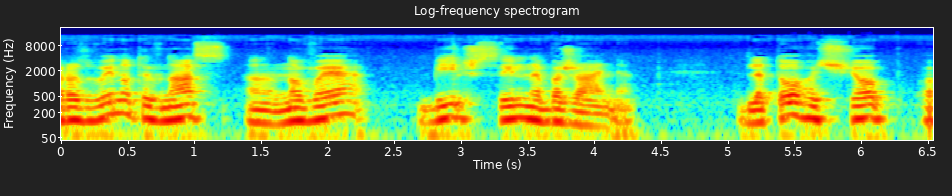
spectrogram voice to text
розвинути в нас е, нове, більш сильне бажання. Для того, щоб е,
